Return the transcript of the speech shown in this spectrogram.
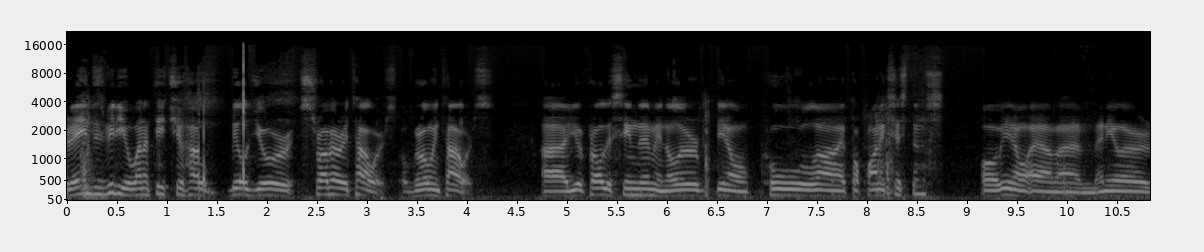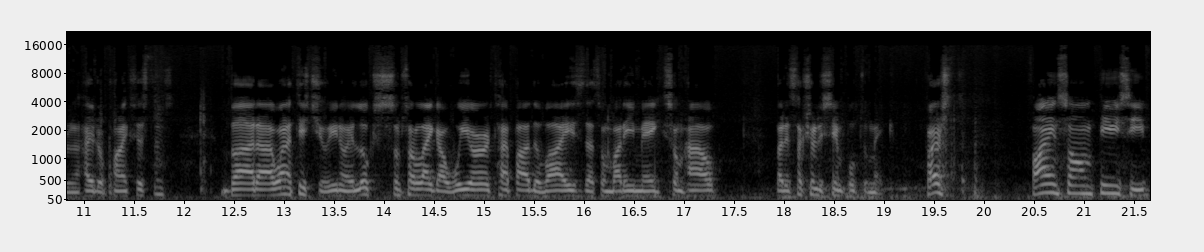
Today in this video, I want to teach you how to build your strawberry towers or growing towers. Uh, you've probably seen them in other, you know, cool uh, aquaponic systems or, you know, um, um, any other hydroponic systems. But uh, I want to teach you, you know, it looks some sort of like a weird type of device that somebody makes somehow, but it's actually simple to make. First, find some PVC.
